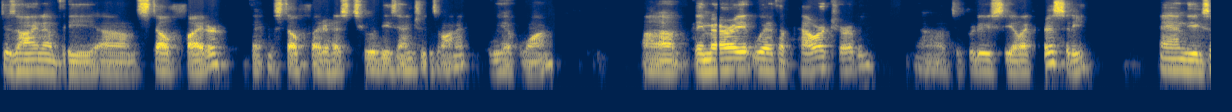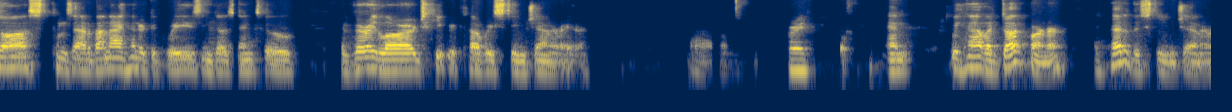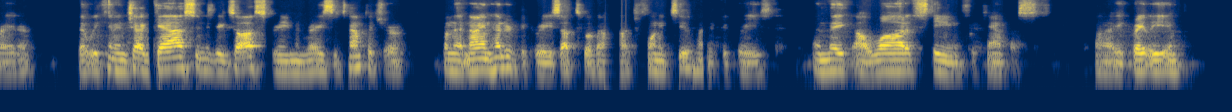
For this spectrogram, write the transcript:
design of the um, stealth fighter. The stealth fighter has two of these engines on it. We have one. Uh, they marry it with a power turbine uh, to produce the electricity. And the exhaust comes out about 900 degrees and goes into a very large heat recovery steam generator. Uh, Great. and we have a duct burner ahead of the steam generator that we can inject gas into the exhaust stream and raise the temperature from that 900 degrees up to about 2200 degrees and make a lot of steam for campus. Uh, it greatly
